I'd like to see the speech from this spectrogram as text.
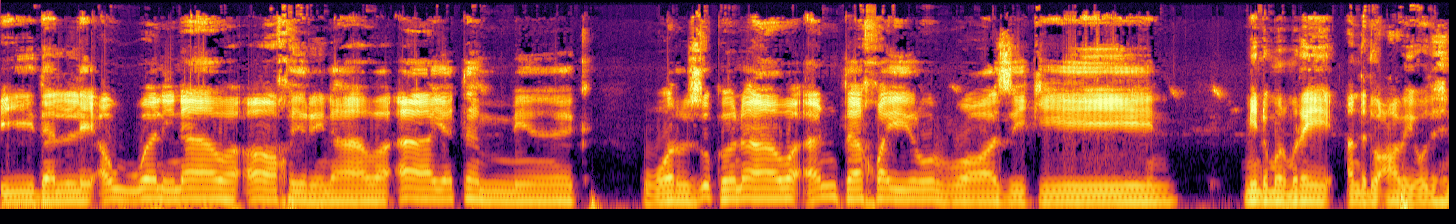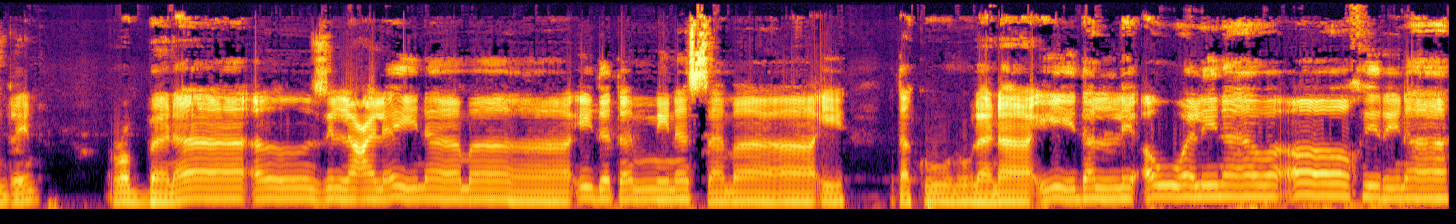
عيدا لأولنا وآخرنا وآية منك وارزقنا وأنت خير الرازقين மீண்டும் ஒரு முறை அந்த துஆவை ஓதுகின்றேன் ربنا أنزل علينا مائدة من السماء تكون لنا عيدا لأولنا وآخرنا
